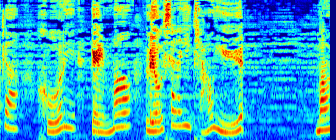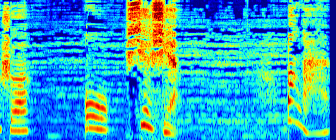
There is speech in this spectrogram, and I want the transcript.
着，狐狸给猫留下了一条鱼。猫说：“哦，谢谢。”傍晚，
